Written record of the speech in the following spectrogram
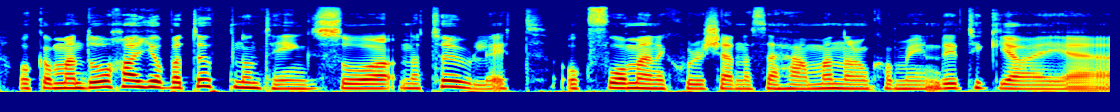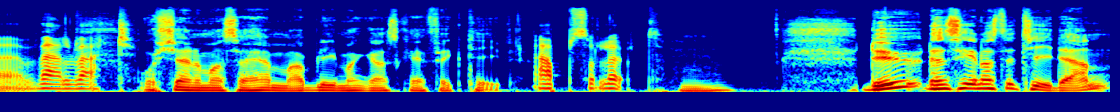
Och om man då har jobbat upp någonting så naturligt och får människor att känna sig hemma när de kommer in, det tycker jag är väl värt. Och känner man sig hemma blir man ganska effektiv. Absolut. Mm. Du, den senaste tiden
